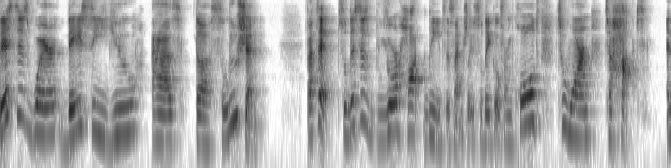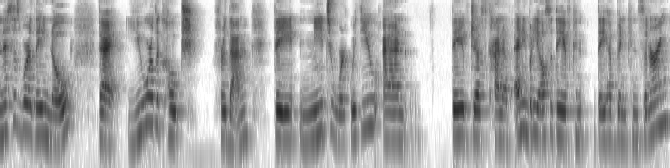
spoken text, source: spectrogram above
This is where they see you as the solution. That's it. So this is your hot leads essentially. So they go from cold to warm to hot. And this is where they know that you are the coach for them. They need to work with you and they've just kind of anybody else that they have con- they have been considering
